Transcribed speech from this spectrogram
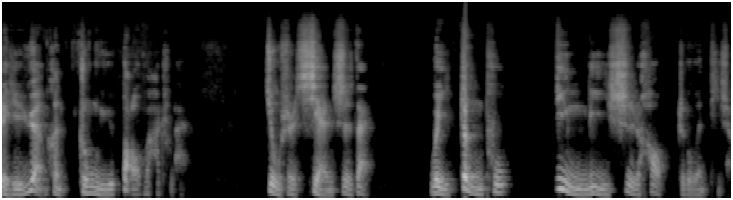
这些怨恨终于爆发出来，就是显示在为郑突订立谥号这个问题上。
